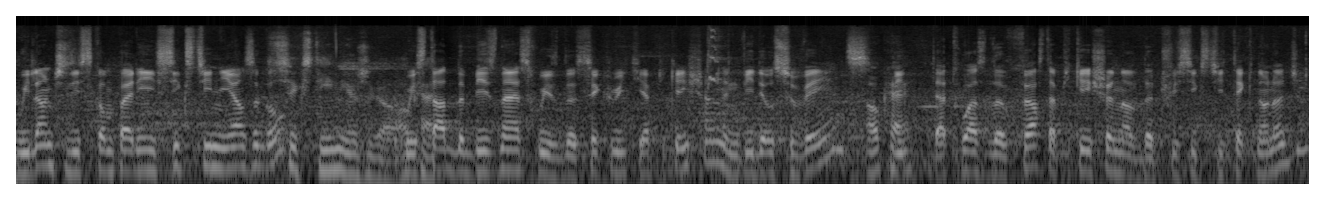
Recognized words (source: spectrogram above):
we launched this company 16 years ago. 16 years ago. We okay. started the business with the security application and video surveillance. Okay. It- that was the first application of the 360 technology.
